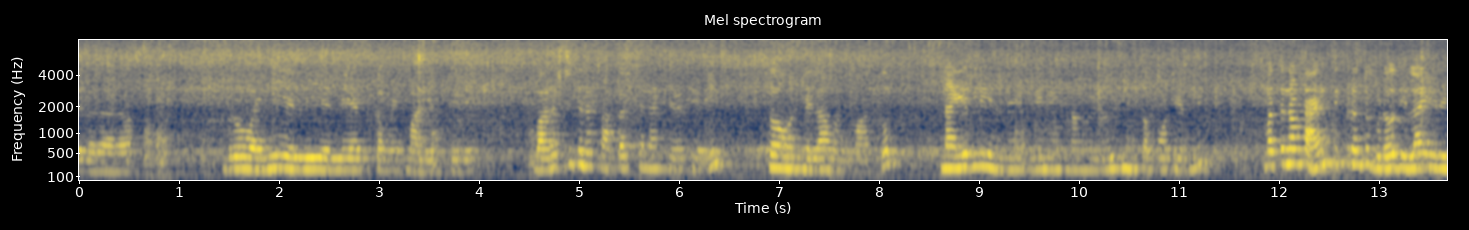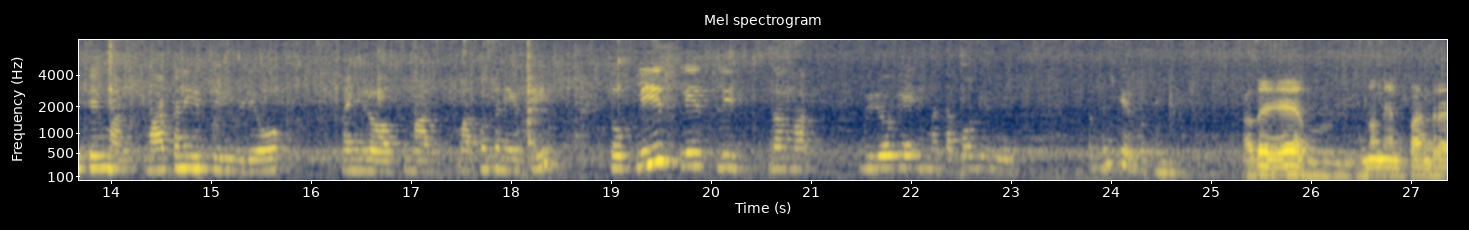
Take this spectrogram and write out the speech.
ಎಲ್ಲದಾರ. ಬ್ರೋ ವೈನಿ ಎಲ್ಲಿ ಎಲ್ಲಿ ಅಂತ ಕಮೆಂಟ್ ಮಾಡಿರ್ತೀರಿ. ಭಾಳಷ್ಟು ಜನ ಸಾಕಷ್ಟು ಜನ ಕೇಳ್ತೀರಿ. ಸೊ ಅವ್ರಿಗೆಲ್ಲ ಒಂದು ಮಾತು. ನಾ ಇರಲಿ ಇರಲಿ ಇರಲಿ, ನೀವು ನಮ್ಮ ವಿಡಿಯೋಸ್ ನಿಮ್ಮ ಸಪೋರ್ಟ್ ಇರಲಿ. ಮತ್ತು ನಾವು ಟೈಮ್ ಸಿಕ್ಕರಂತೂ ಬಿಡೋದಿಲ್ಲ ಈ ರೀತಿಯಾಗಿ ಮಾಡಿ, ಮಾಡ್ತಾನೆ ಇರ್ತೀವಿ ವಿಡಿಯೋ ಆ್ಯಂಡ್ ವ್ಲಾಗ್ಸ್ ಮಾಡಿ, ಮಾಡ್ಕೊತಾನೆ ಇರ್ತೀವಿ. ಸೊ ಪ್ಲೀಸ್ ಪ್ಲೀಸ್ ಪ್ಲೀಸ್ ನಮ್ಮ ವಿಡಿಯೋಗೆ ನಿಮ್ಮ ಸಪೋರ್ಟ್ ಇರಲಿ ಅಂತ ಕೇಳ್ಕೊತೀನಿ. ಅದೇ ಇನ್ನೊಂದು ಏನಪ್ಪ ಅಂದರೆ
